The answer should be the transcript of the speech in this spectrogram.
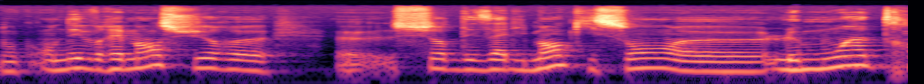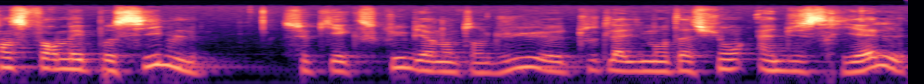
Donc on est vraiment sur des aliments qui sont le moins transformés possible ce qui exclut bien entendu euh, toute l'alimentation industrielle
